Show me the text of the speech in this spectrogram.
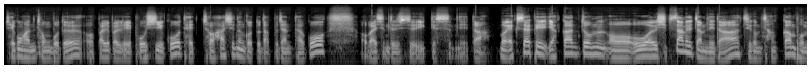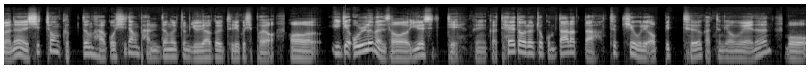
제공하는 정보들 어, 빨리빨리 보시고 대처하시는 것도 나쁘지 않다고 어, 말씀드릴 수 있겠습니다. 뭐 XRP 약간 좀 어, 5월 13일자입니다. 지금 잠깐 보면은 시총 급등하고 시장 반등을 좀 요약을 드리고 싶어요. 어 이게 오르면서 USDT 그러니까 테더를 조금 따랐다. 특히 우리 업비트 같은 경우에는 뭐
